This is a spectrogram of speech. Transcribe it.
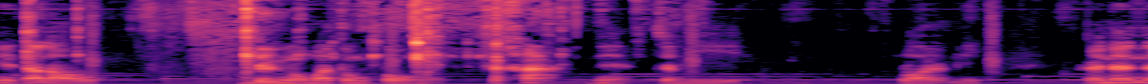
เนี่ยถ้าเราดึงออกมาตรงๆเนี่ยจะขาดเนี่ยจะมีรอยแบบนี้ เพราะนั้น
